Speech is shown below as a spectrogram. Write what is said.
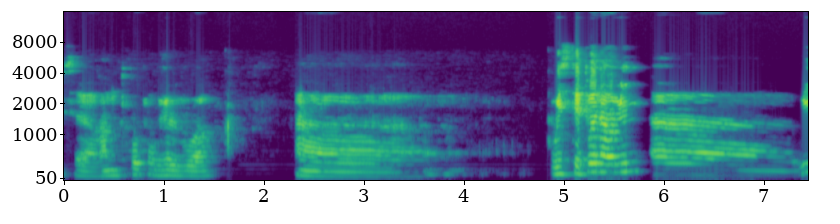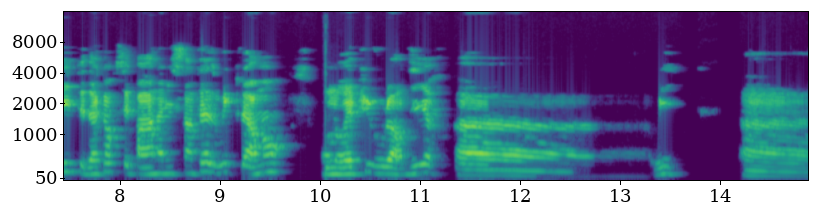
Ça rame trop pour que je le vois. Oui, c'était toi, Naomi. Euh... Oui, t'es d'accord que c'est par analyse synthèse? Oui, clairement, on aurait pu vouloir dire. Euh... Oui. Euh...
